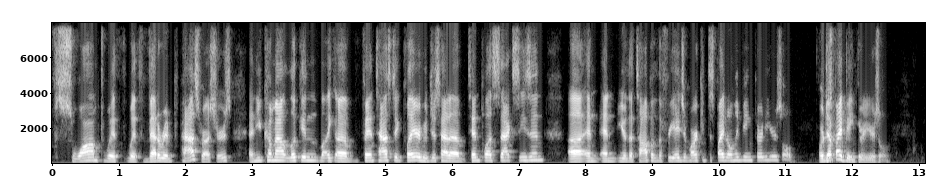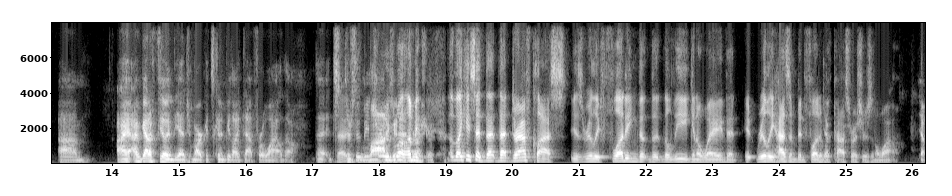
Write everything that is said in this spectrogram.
swamped with with veteran pass rushers, and you come out looking like a fantastic player who just had a ten plus sack season, uh, and and you're the top of the free agent market despite only being thirty years old, or despite yep. being thirty years old. Um, I, I've got a feeling the edge market's going to be like that for a while, though. That there's a lot of well. I mean, like I said, that that draft class is really flooding the, the, the league in a way that it really hasn't been flooded yep. with pass rushers in a while. Yep.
